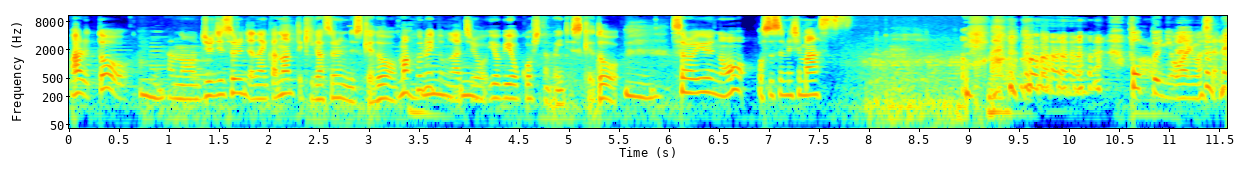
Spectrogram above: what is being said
あると、うん。あの充実するんじゃないかなって気がするんですけど、まあ、古い友達を呼び起こしてもいいですけど、うん。そういうのをおすすめします。ポップに終わりましたね。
